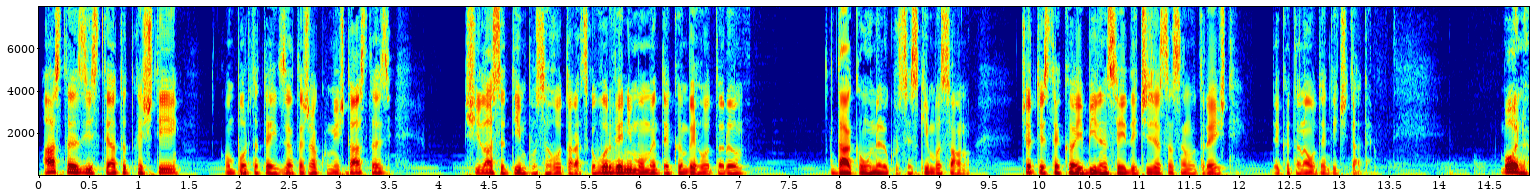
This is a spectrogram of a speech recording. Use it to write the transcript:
Astăzi este atât că știi, comportă-te exact așa cum ești astăzi și lasă timpul să hotărască. Vor veni momente când vei hotărâ dacă unele lucruri se schimbă sau nu. Cert este că e bine să iei decizia asta să nu trăiești decât în autenticitate. Bun,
